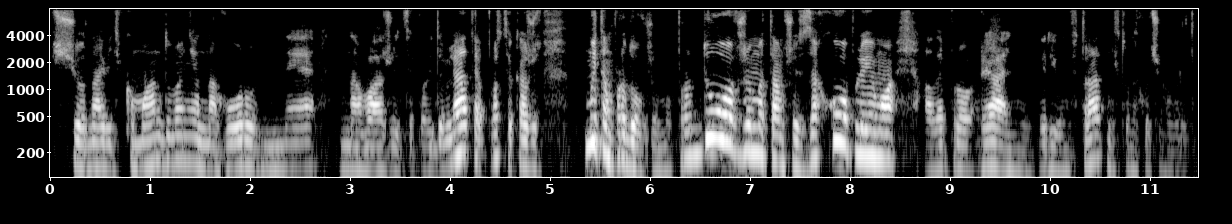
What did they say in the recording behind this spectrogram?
що навіть командування нагору не наважується повідомляти, а просто кажуть: ми там продовжуємо, продовжуємо, там щось захоплюємо, але про реальний рівень втрат ніхто не хоче говорити.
